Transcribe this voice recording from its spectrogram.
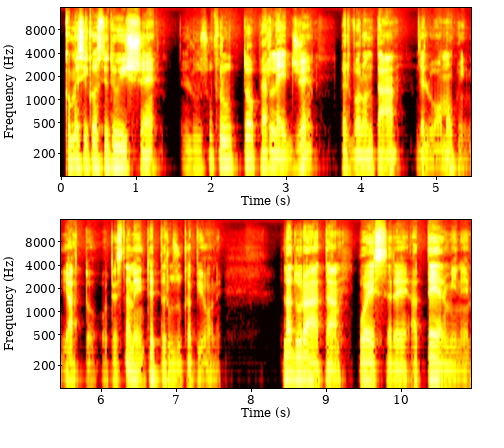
Come si costituisce l'usufrutto per legge, per volontà dell'uomo, quindi atto o testamento, e per usucapione. La durata può essere a termine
